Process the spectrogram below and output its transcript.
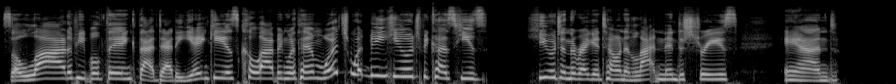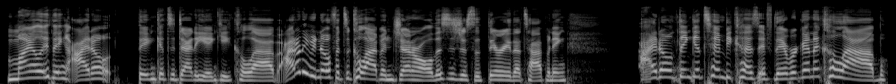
So a lot of people think that Daddy Yankee is collabing with him, which would be huge because he's huge in the reggaeton and Latin industries. And my only thing, I don't think it's a Daddy Yankee collab. I don't even know if it's a collab in general. This is just a theory that's happening. I don't think it's him because if they were going to collab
